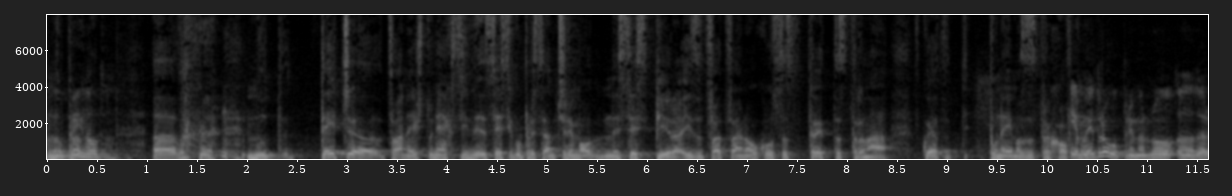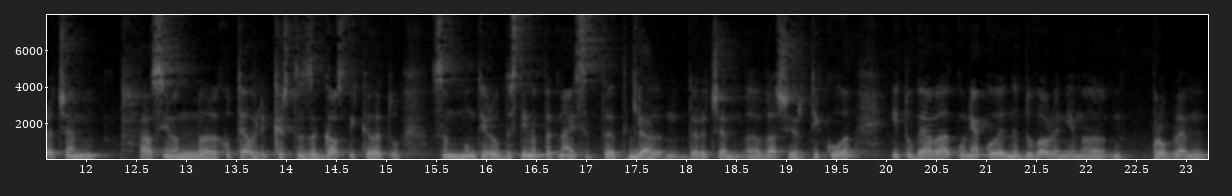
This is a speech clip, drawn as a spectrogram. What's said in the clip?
Но, при, но, а, но теча това нещо, някакси се си го представям, че не, мога, не се спира. И затова това е много хубаво с третата страна, в която поне има застраховка. Има и друго. Примерно, да речем, аз имам хотел или къща за гости, където съм монтирал 10 на 15 такива, да, да речем, ваши артикула. И тогава, ако някой е недоволен, има проблем,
